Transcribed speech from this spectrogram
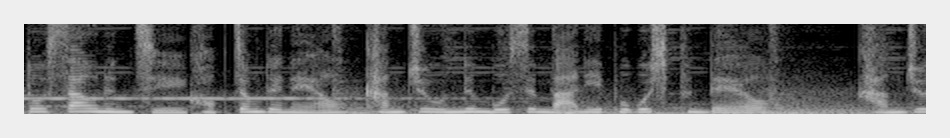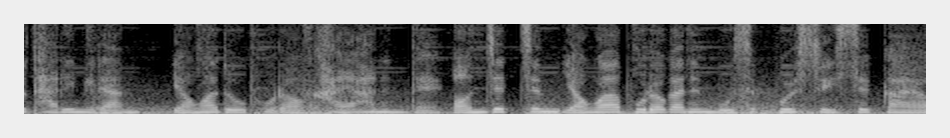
또 싸우는지 걱정되네요. 강주 웃는 모습 많이 보고 싶은데요. 강주 다림이랑 영화도 보러 가야 하는데 언제쯤 영화 보러 가는 모습 볼 수 있을까요?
